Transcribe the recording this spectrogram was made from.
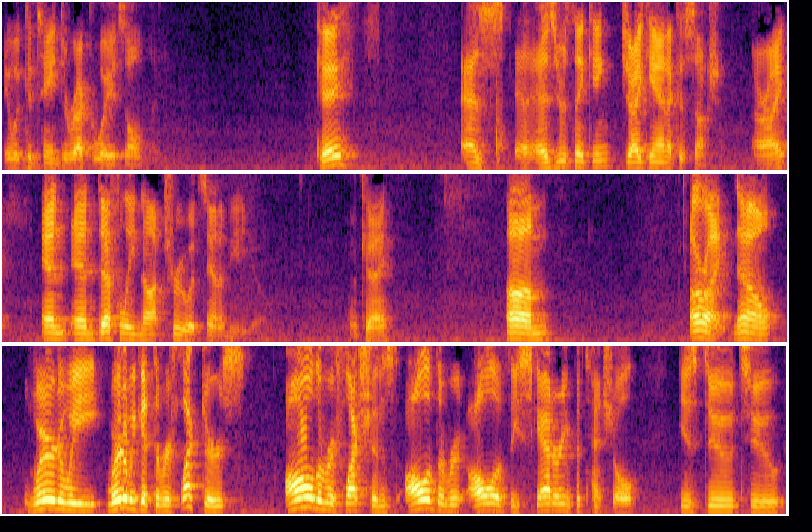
It would contain direct waves only. Okay, as as you're thinking, gigantic assumption. All right, and and definitely not true at San Emidio. Okay. Um, all right. Now, where do we where do we get the reflectors? All the reflections, all of the all of the scattering potential is due to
